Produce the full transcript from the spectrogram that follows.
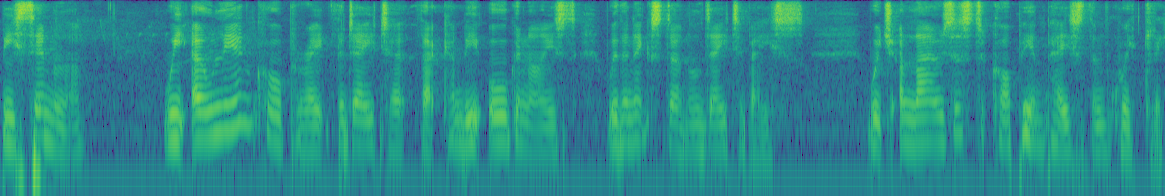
be similar, we only incorporate the data that can be organized with an external database, which allows us to copy and paste them quickly.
